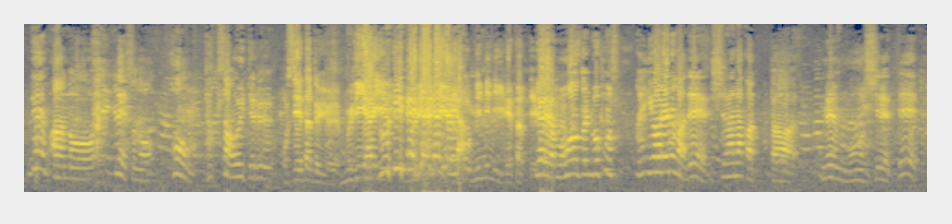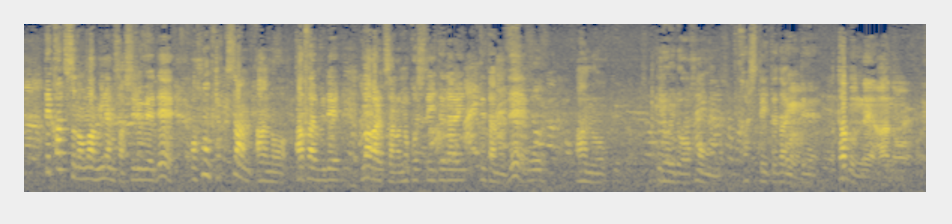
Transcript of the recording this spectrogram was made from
であのねその本たくさん置いてる教えたというより無理やり無理やり耳に入れたっていう。いやいやもう本当に僕も言われるまで知らなかった面も知れてでかつそのまあ南さん知る上で、まあ、本たくさんあのアーカイブでマーガレットさんが残していただいてたのであのいろいろ本貸していただいて、うん。多分ねあの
